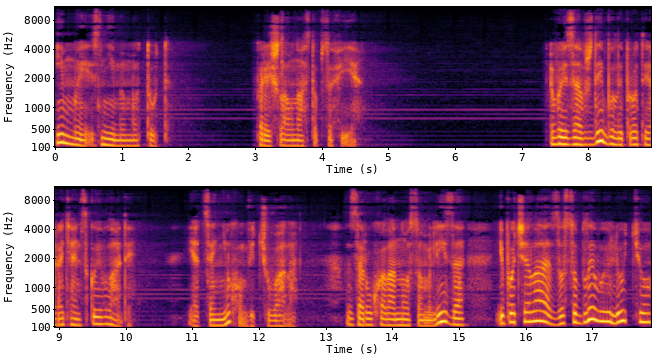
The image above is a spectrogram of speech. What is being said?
і ми знімемо тут. Перейшла у наступ Софія. Ви завжди були проти радянської влади. Я це нюхом відчувала. Зарухала носом Ліза і почала з особливою люттю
